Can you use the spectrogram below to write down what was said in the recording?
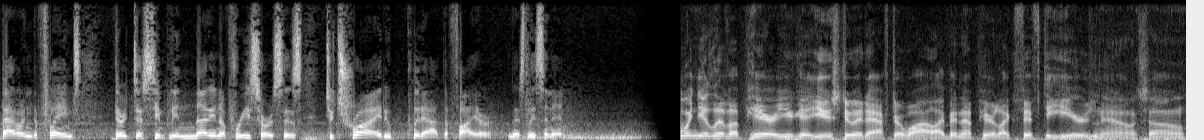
battling the flames, there are just simply not enough resources to try to put out the fire. Let's listen in. When you live up here, you get used to it after a while. I've been up here like 50 years now, so.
